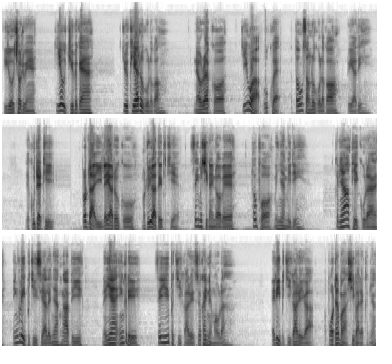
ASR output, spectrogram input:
ဗီဒီယိုချုပ်တွင်တရုတ်ဂျီပကန် ကျွေခရတို့ကို၎င်းနော်ရက်ကောကြီးဝါဥခွက်အသုံးဆောင်တို့ကို၎င်းတွေ့ရသည်ယခုတက်ထိပရော့တာဤလက်ရတို့ကိုမတွေ့ရသေးသဖြင့်စိတ်မရှိနိုင်တော့ပဲထုတ်ဖော်မင်းညံ့မိသည်ခမားအဖေကိုယ်တိုင်အင်္ဂလိပ်ပကြီးဆရာလည်းညာငှားပြီးနယံအင်္ဂလိပ်စေးရေးပကြီးကားတွေဆွဲခိုင်းနေမဟုတ်လားအဲ့ဒီပကြီးကားတွေကအပေါ်တက်မှာရှိပါတယ်ခင်ဗျာ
